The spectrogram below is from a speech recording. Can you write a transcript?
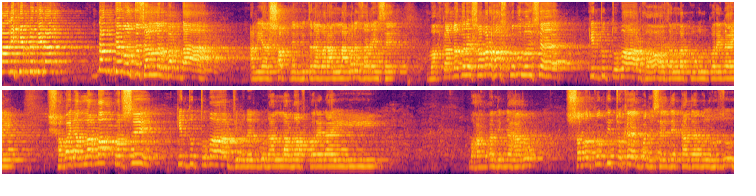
মালিক ইবনে দিনার ডাকতে বলতেছে, আল্লাহর বান্দা, আমি আর স্বপ্নের ভিতরে আমার আল্লাহ আমার জানাইছে। মক্কা নগরের সবার হজ কবুল হইছে, কিন্তু তোমার হজ আল্লাহ কবুল করে নাই। সবাই আল্লাহ মাফ করছে, কিন্তু তোমার জীবনের গুণ আল্লাহ মাফ করে নাই। মোহাম্মদ ইবনে হারুন সমরকন্দি চোখের পানি ছেড়ে দিয়ে কাদার বলে, হুজুর,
